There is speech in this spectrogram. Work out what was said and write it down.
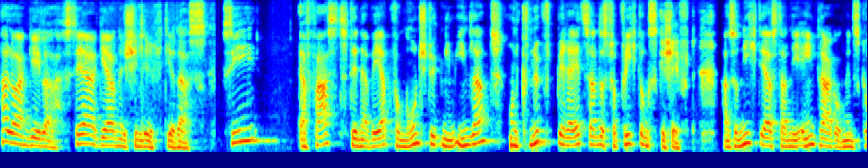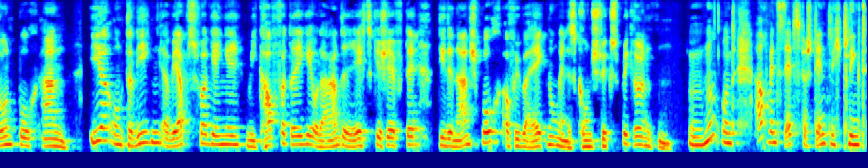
Hallo Angela, sehr gerne schildere ich dir das. Sie erfasst den Erwerb von Grundstücken im Inland und knüpft bereits an das Verpflichtungsgeschäft, also nicht erst an die Eintragung ins Grundbuch an. Ihr unterliegen Erwerbsvorgänge wie Kaufverträge oder andere Rechtsgeschäfte, die den Anspruch auf Übereignung eines Grundstücks begründen. Mhm. Und auch wenn es selbstverständlich klingt,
